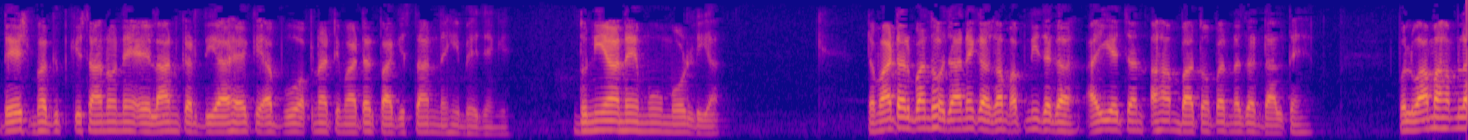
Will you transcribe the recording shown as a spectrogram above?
دیش بھگت کسانوں نے اعلان کر دیا ہے کہ اب وہ اپنا ٹماٹر پاکستان نہیں بھیجیں گے۔ دنیا نے منہ موڑ لیا۔ ٹماٹر بند ہو جانے کا غم اپنی جگہ آئیے چند اہم باتوں پر نظر ڈالتے ہیں۔ پلوامہ حملہ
